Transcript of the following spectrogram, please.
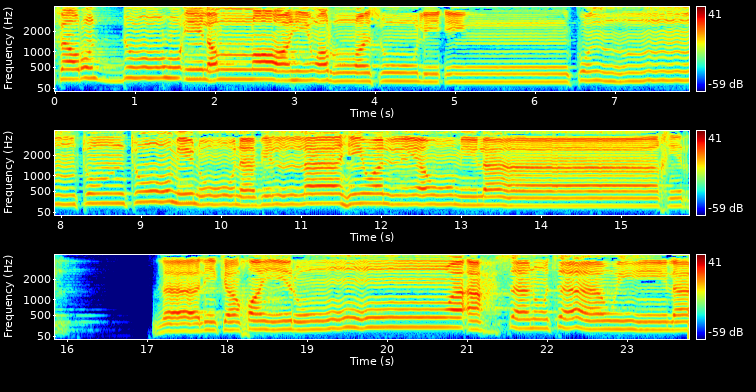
فردوه إلى الله والرسول إن كنتم تؤمنون بالله واليوم الآخر ذلك خير وأحسن تاويلا.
